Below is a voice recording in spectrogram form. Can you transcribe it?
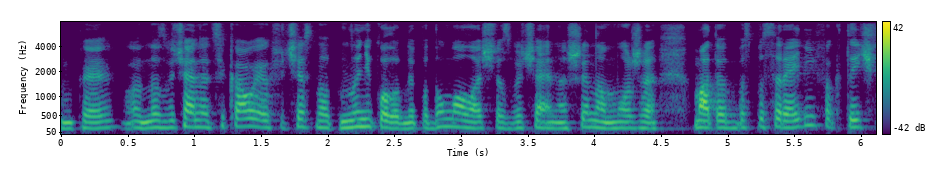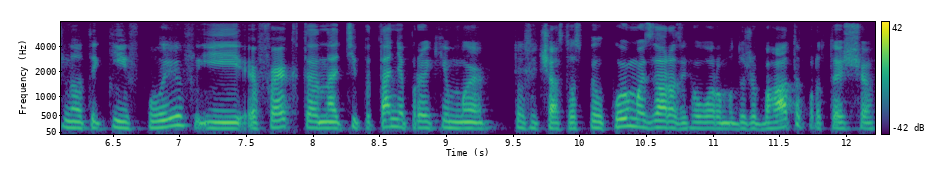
Окей, О, надзвичайно цікаво, якщо чесно, ну ніколи б не подумала, що звичайна шина може мати от безпосередній фактично такий вплив і ефект на ті питання, про які ми досить часто спілкуємось зараз говоримо дуже багато про те, що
